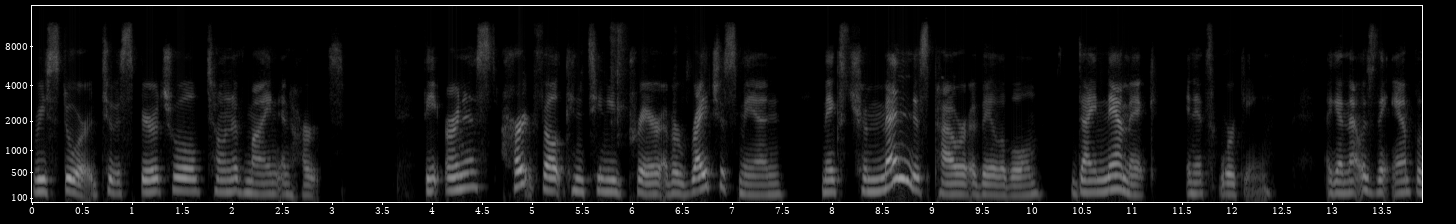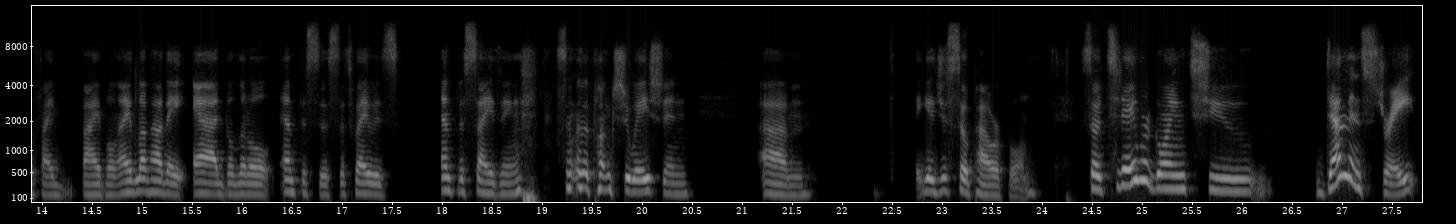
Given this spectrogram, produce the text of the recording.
restored to a spiritual tone of mind and hearts. The earnest, heartfelt, continued prayer of a righteous man makes tremendous power available, dynamic in its working. Again, that was the Amplified Bible. And I love how they add the little emphasis. That's why I was emphasizing some of the punctuation. Um, it's just so powerful. So today we're going to demonstrate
